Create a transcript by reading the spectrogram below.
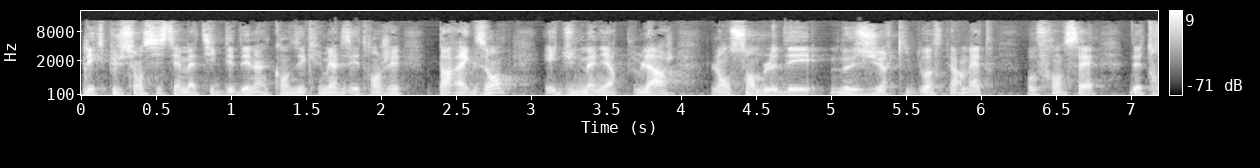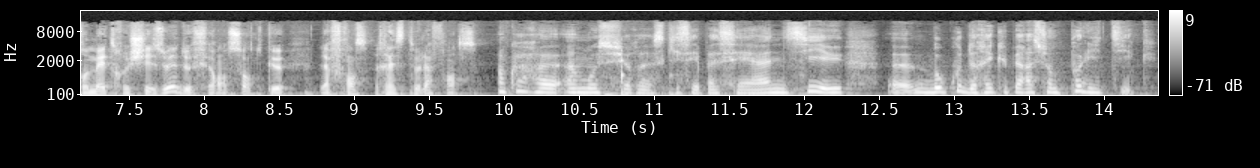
l'expulsion systématique des délinquants des criminels étrangers, par exemple, et d'une manière plus large, l'ensemble des mesures qui doivent permettre aux Français d'être maîtres chez eux et de faire en sorte que la France reste la France. Encore euh, un mot sur euh, ce qui s'est passé à Annecy. Il y a eu euh, beaucoup de récupération politique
